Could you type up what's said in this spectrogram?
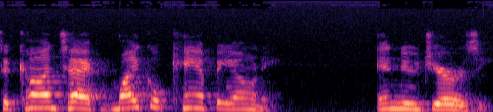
to contact Michael Campione in New Jersey.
